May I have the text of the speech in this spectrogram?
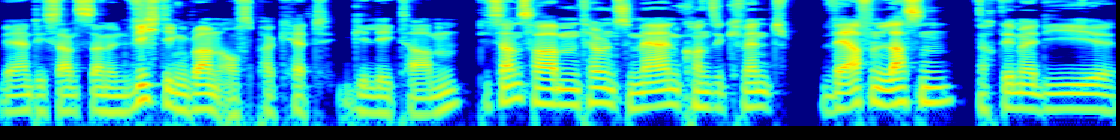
während die Suns dann einen wichtigen Run aufs Parkett gelegt haben. Die Suns haben Terrence Mann konsequent werfen lassen, nachdem er die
